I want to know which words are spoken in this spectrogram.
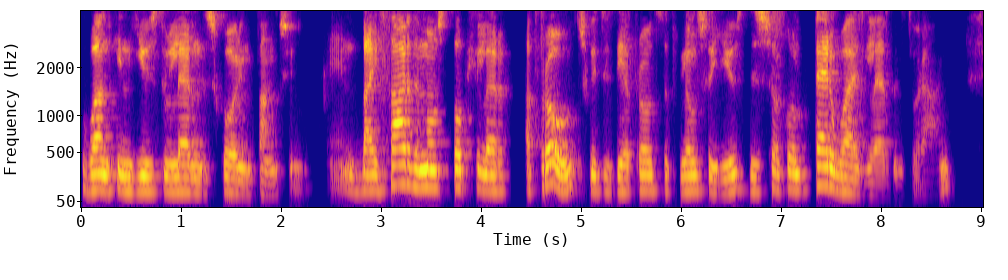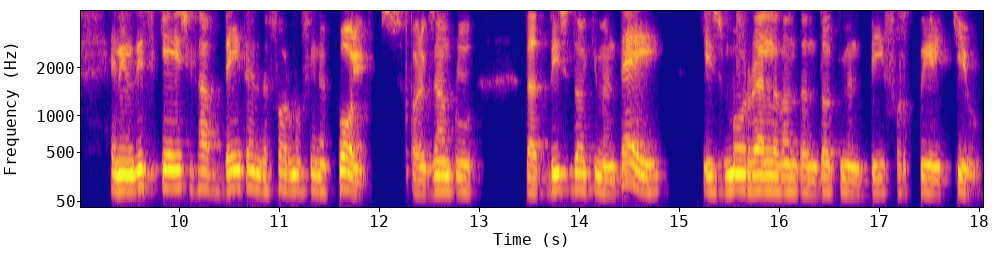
one can use to learn the scoring function. And by far the most popular approach, which is the approach that we also use, the so-called pairwise learning to rank. And in this case, you have data in the form of inequalities. For example, that this document A is more relevant than document B for query Q.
